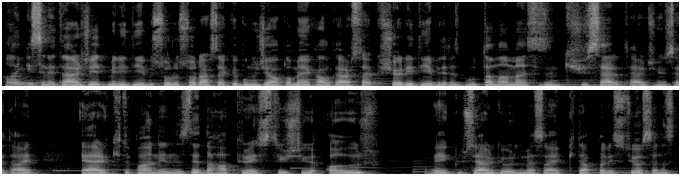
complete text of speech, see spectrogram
Hangisini tercih etmeli diye bir soru sorarsak ve bunu cevaplamaya kalkarsak şöyle diyebiliriz. Bu tamamen sizin kişisel tercihinize dair. Eğer kütüphanenizde daha prestijli, ağır ve güzel görünüme sahip kitaplar istiyorsanız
